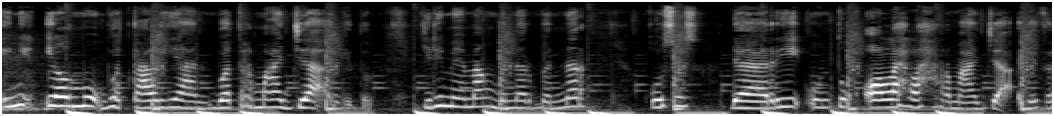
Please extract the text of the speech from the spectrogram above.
ini ilmu buat kalian buat remaja gitu. Jadi memang benar-benar khusus dari untuk oleh lah remaja gitu.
